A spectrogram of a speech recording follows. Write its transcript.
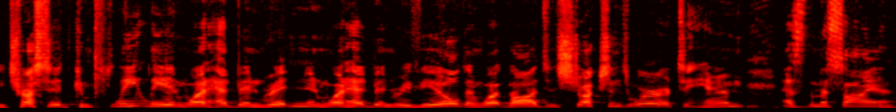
He trusted completely in what had been written and what had been revealed and what God's instructions were to him as the Messiah.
